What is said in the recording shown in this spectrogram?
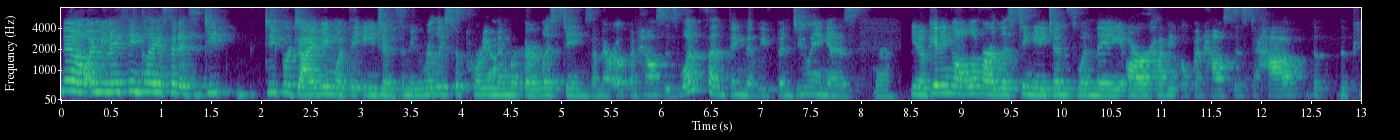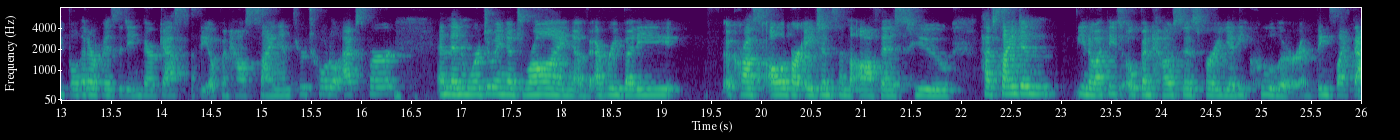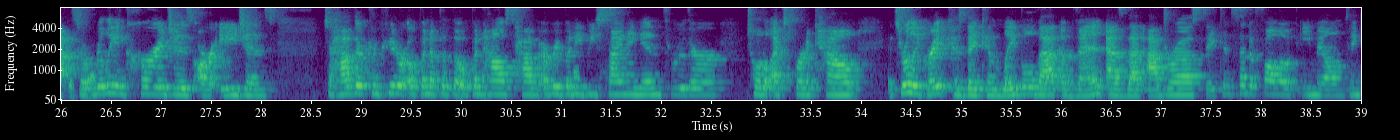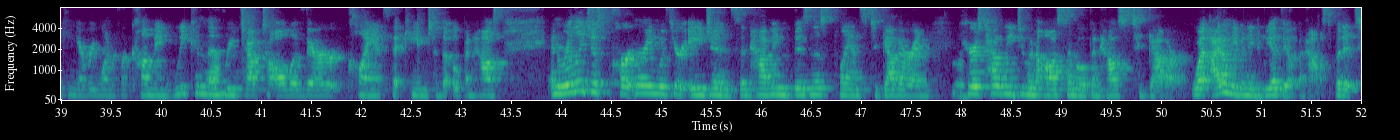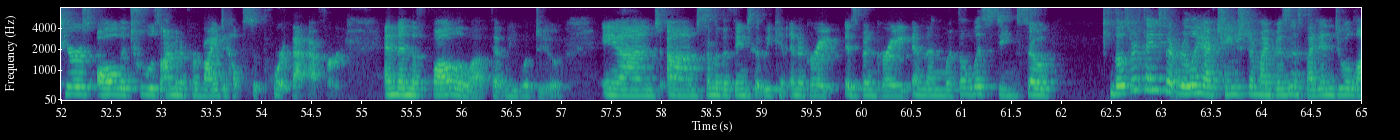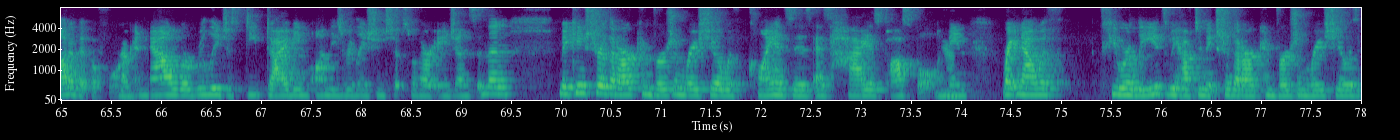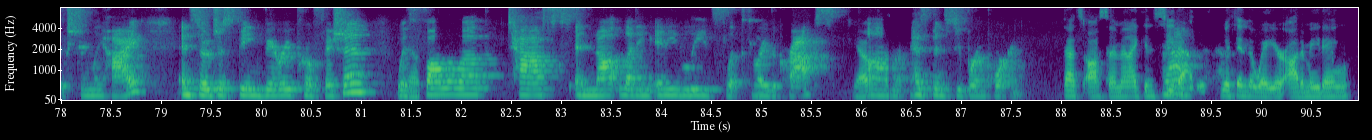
no, I mean, I think, like I said, it's deep, deeper diving with the agents. I mean, really supporting yeah. them with their listings and their open houses. One fun thing that we've been doing is, yeah. you know, getting all of our listing agents when they are having open houses to have the, the people that are visiting their guests at the open house sign in through Total Expert. And then we're doing a drawing of everybody across all of our agents in the office who have signed in you know at these open houses for a yeti cooler and things like that so it really encourages our agents to have their computer open up at the open house, have everybody be signing in through their Total Expert account. It's really great because they can label that event as that address. They can send a follow up email and thanking everyone for coming. We can then reach out to all of their clients that came to the open house and really just partnering with your agents and having business plans together. And mm. here's how we do an awesome open house together. What I don't even need to be at the open house, but it's here's all the tools I'm going to provide to help support that effort and then the follow up that we will do and um, some of the things that we can integrate has been great and then with the listing so those are things that really I've changed in my business. I didn't do a lot of it before. And now we're really just deep diving on these relationships with our agents and then making sure that our conversion ratio with clients is as high as possible. Yeah. I mean, right now with fewer leads, we have to make sure that our conversion ratio is extremely high. And so just being very proficient with yep. follow up tasks and not letting any lead slip through the cracks yep. um, has been super important. That's awesome. And I can see yeah. that within the way you're automating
